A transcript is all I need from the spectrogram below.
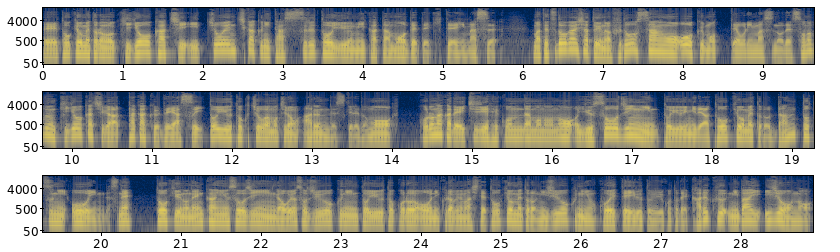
え、東京メトロの企業価値1兆円近くに達するという見方も出てきています。まあ、鉄道会社というのは不動産を多く持っておりますので、その分企業価値が高く出やすいという特徴はもちろんあるんですけれども、コロナ禍で一時凹んだものの輸送人員という意味では東京メトロダントツに多いんですね。東急の年間輸送人員がおよそ10億人というところに比べまして、東京メトロ20億人を超えているということで、軽く2倍以上の、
